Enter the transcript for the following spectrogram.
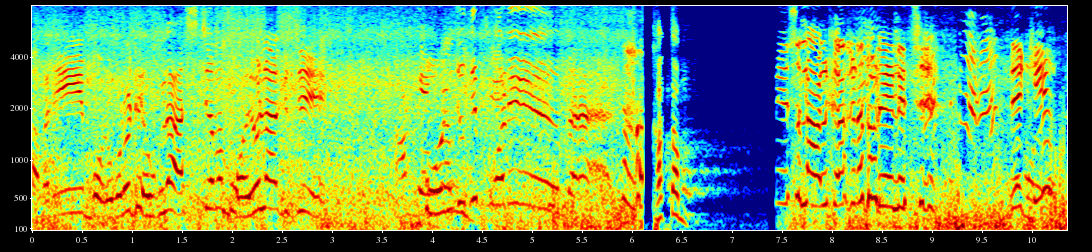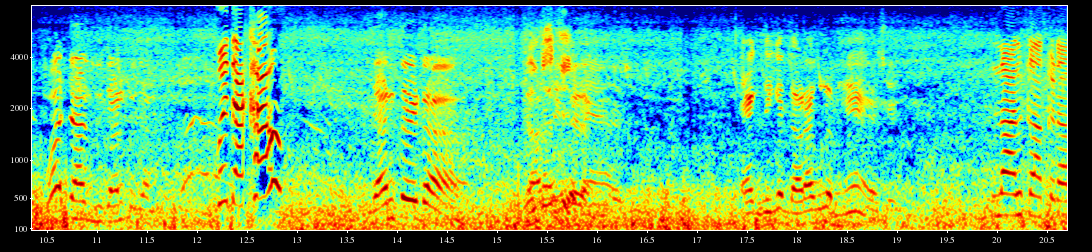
বাবা বড় বড় ঢেউগুলো আসছে আমার ভয়ও লাগছে। লাল কাঁকড়া ধরে এনেছে। দেখি। কই জানতো এটা। হ্যাঁ, একদিকে দাঁড়াগুলো ভেঙে গেছে। লাল কাঁকড়া।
